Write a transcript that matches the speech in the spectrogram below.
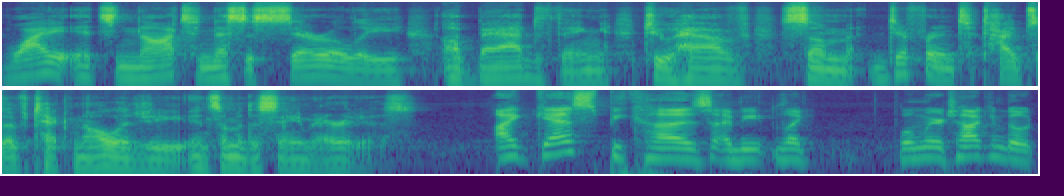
why it's not necessarily a bad thing to have some different types of technology in some of the same areas? I guess because I mean, like when we were talking about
